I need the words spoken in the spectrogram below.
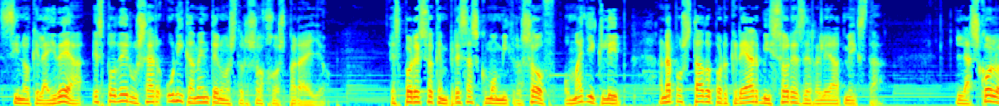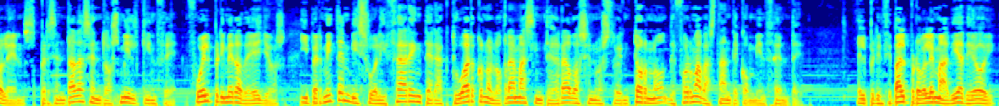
sino que la idea es poder usar únicamente nuestros ojos para ello. Es por eso que empresas como Microsoft o Magic Leap han apostado por crear visores de realidad mixta, las HoloLens, presentadas en 2015, fue el primero de ellos y permiten visualizar e interactuar con hologramas integrados en nuestro entorno de forma bastante convincente. El principal problema a día de hoy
